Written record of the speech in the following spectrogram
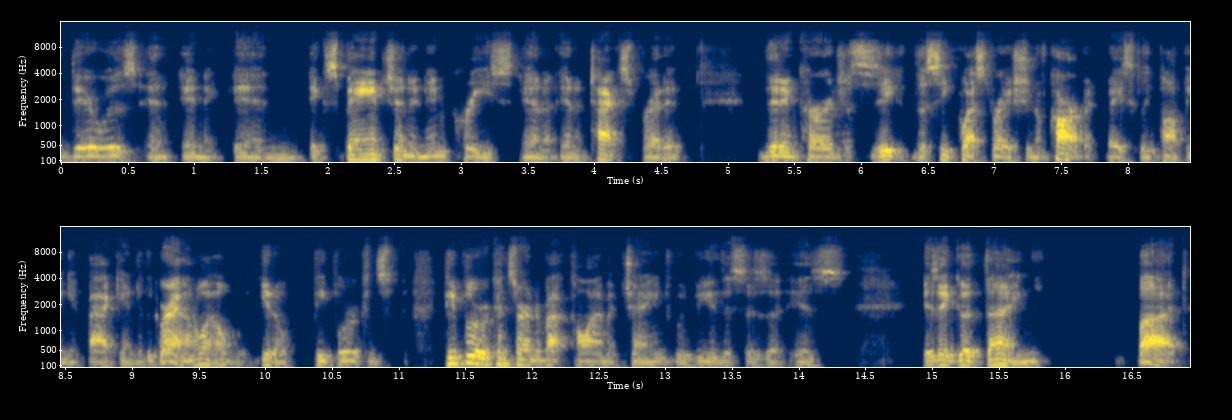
there was an, an, an expansion and increase in a, in a tax credit that encourages the sequestration of carbon, basically pumping it back into the ground. Well, you know, people are cons- people who are concerned about climate change would view this as a, is is a good thing, but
